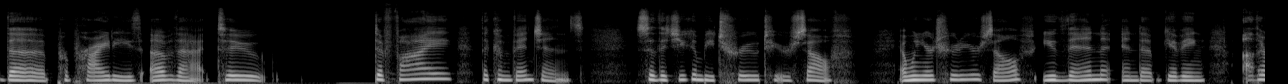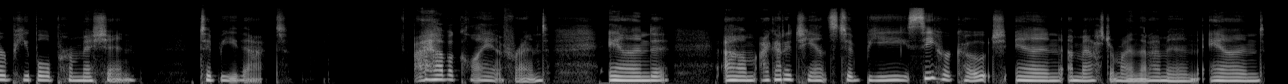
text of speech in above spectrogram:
the proprieties of that to defy the conventions so that you can be true to yourself. And when you're true to yourself, you then end up giving other people permission to be that. I have a client friend and um, I got a chance to be see her coach in a mastermind that I'm in, and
